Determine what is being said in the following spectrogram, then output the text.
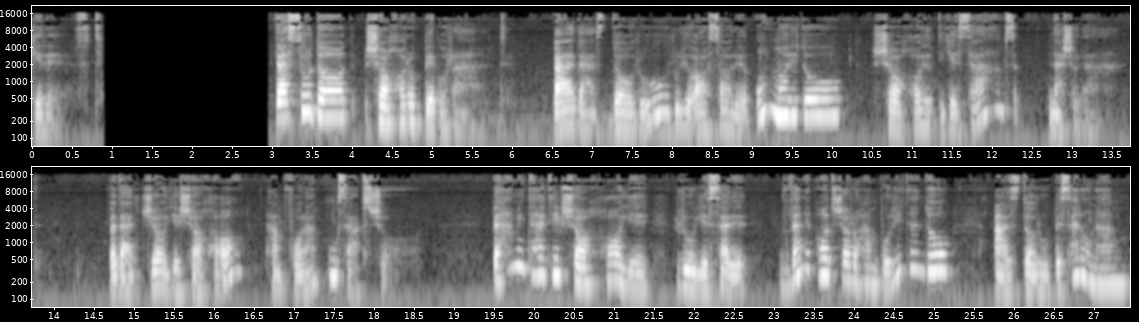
گرفت. دستور داد شاخها رو ببرند. بعد از دارو روی آثار اون مالید و شاخهای دیگه سبز نشدند. و در جای شاخها هم فورا مو شد. به همین ترتیب شاخهای روی سر زن پادشاه رو هم بریدند و از دارو به سر اونم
